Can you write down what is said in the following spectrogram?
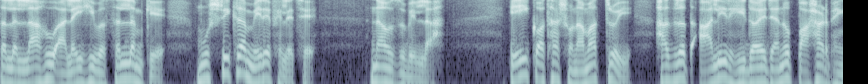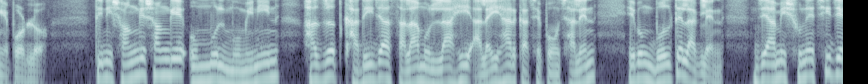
সাল্লাল্লাহু আলাইহি ওয়াসাল্লামকে মুশরিকরা মেরে ফেলেছে। নাউজুবিল্লাহ। এই কথা শোনামাত্রই হজরত আলীর হৃদয়ে যেন পাহাড় ভেঙে পড়ল। তিনি সঙ্গে সঙ্গে উম্মুল মুমিনিন হজরত খাদিজা সালামুল্লাহি আলাইহার কাছে পৌঁছালেন এবং বলতে লাগলেন যে, আমি শুনেছি যে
